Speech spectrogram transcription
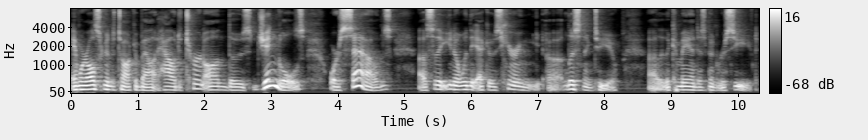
and we're also going to talk about how to turn on those jingles or sounds uh, so that you know when the echo is hearing, uh, listening to you, uh, the command has been received.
